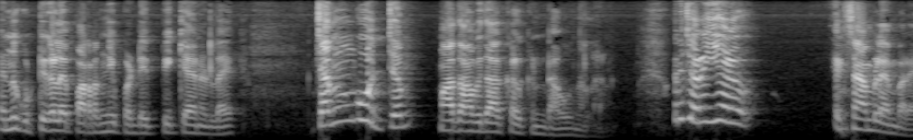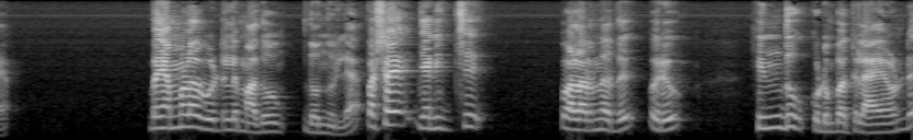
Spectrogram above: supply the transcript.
എന്ന് കുട്ടികളെ പറഞ്ഞ് പഠിപ്പിക്കാനുള്ള ചങ്കൂറ്റം മാതാപിതാക്കൾക്ക് ഉണ്ടാവും എന്നുള്ളതാണ്. ഒരു ചെറിയൊരു എക്സാമ്പിൾ ഞാൻ പറയാം. ഇപ്പം നമ്മളെ വീട്ടിൽ മതവും ഇതൊന്നുമില്ല. പക്ഷേ ജനിച്ച് വളർന്നത് ഒരു ഹിന്ദു കുടുംബത്തിലായതുകൊണ്ട്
